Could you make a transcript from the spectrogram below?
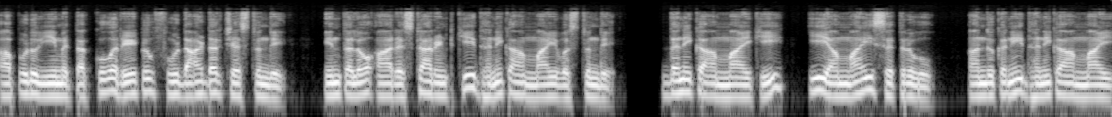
అప్పుడు ఈమె తక్కువ రేటు ఫుడ్ ఆర్డర్ చేస్తుంది. ఇంతలో ఆ రెస్టారెంట్కి ధనిక అమ్మాయి వస్తుంది. ధనిక అమ్మాయికి ఈ అమ్మాయి శత్రువు. అందుకని ధనిక అమ్మాయి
